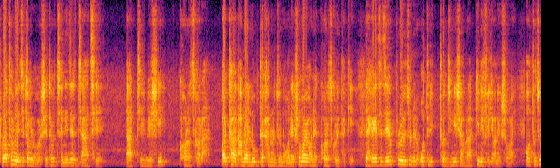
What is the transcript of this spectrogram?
প্রথমে যেটা বলব, সেটা হচ্ছে নিজের যা আছে, তার চেয়ে বেশি খরচ করা। অর্থাৎ আমরা লোক দেখানোর জন্য অনেক সময় অনেক খরচ করে থাকি। দেখা গেছে যে প্রয়োজনের অতিরিক্ত জিনিস আমরা কিনে ফেলি অনেক সময়, অথচ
